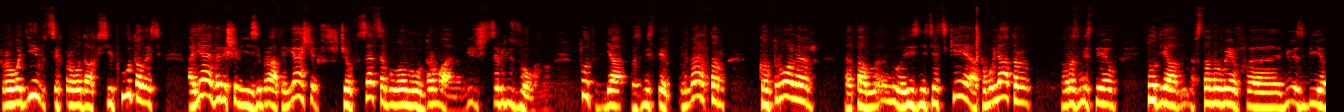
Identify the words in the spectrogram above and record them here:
проводів, в цих проводах всі путались. А я вирішив її зібрати в ящик, щоб все це було ну, нормально, більш цивілізовано. Тут я розмістив інвертор, контролер, е, там ну, різні цяцьки, акумулятор розмістив. Тут я встановив е, USB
